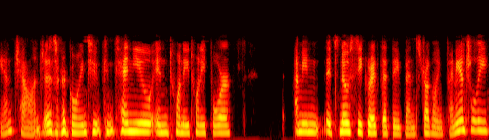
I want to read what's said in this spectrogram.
and challenges are going to continue in 2024. I mean, it's no secret that they've been struggling financially.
